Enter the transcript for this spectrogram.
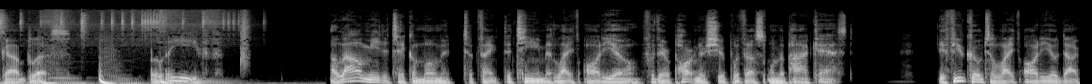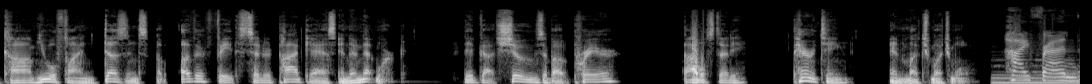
God bless. Believe. Allow me to take a moment to thank the team at Life Audio for their partnership with us on the podcast. If you go to lifeaudio.com, you will find dozens of other faith centered podcasts in their network. They've got shows about prayer, Bible study, parenting, and much, much more. Hi, friend.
